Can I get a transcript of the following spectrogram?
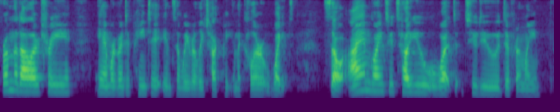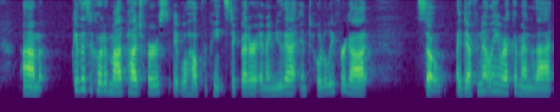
from the Dollar Tree and we're going to paint it in some Waverly chalk paint in the color white. So I am going to tell you what to do differently. Um, give this a coat of Mod Podge first. It will help the paint stick better and I knew that and totally forgot. So I definitely recommend that.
